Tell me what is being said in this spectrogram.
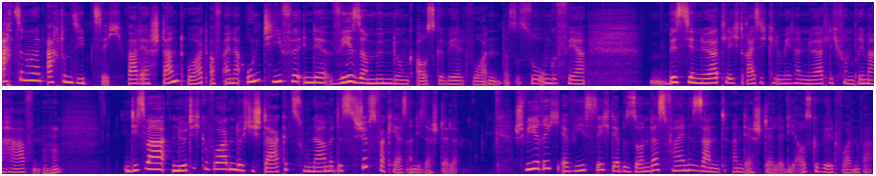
1878 war der Standort auf einer Untiefe in der Wesermündung ausgewählt worden. Das ist so ungefähr bisschen nördlich, 30 Kilometer nördlich von Bremerhaven. Dies war nötig geworden durch die starke Zunahme des Schiffsverkehrs an dieser Stelle. Schwierig erwies sich der besonders feine Sand an der Stelle, die ausgewählt worden war.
